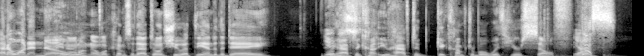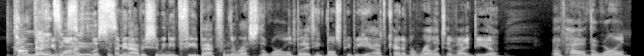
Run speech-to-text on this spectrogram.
I don't want to know. I, mean, I don't know what comes of that. Don't you? At the end of the day, You're you have to co- you have to get comfortable with yourself. Yeah. Yes. Confidence you want to listen, I mean, obviously we need feedback from the rest of the world, but I think most people you have kind of a relative idea of how the world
